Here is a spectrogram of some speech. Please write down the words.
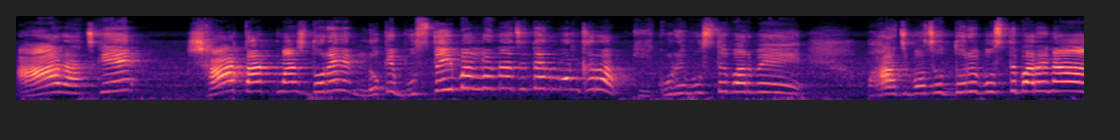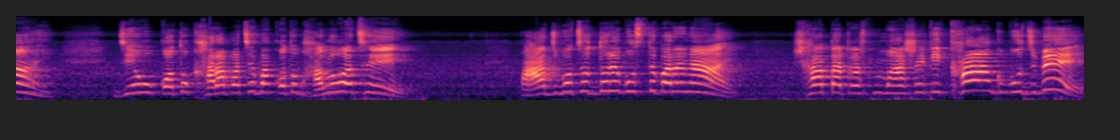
আর আজকে সাত, আট মাস ধরে লোকে বুঝতেই পারল না যে তার মন খারাপ। কি করে বুঝতে পারবে? পাঁচ বছর ধরে বুঝতে পারে নাই যে ও কত খারাপ আছে বা কত ভালো আছে। পাঁচ বছর ধরে বুঝতে পারে নাই। সাত, আট মাসে কি খাক বুঝবে?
